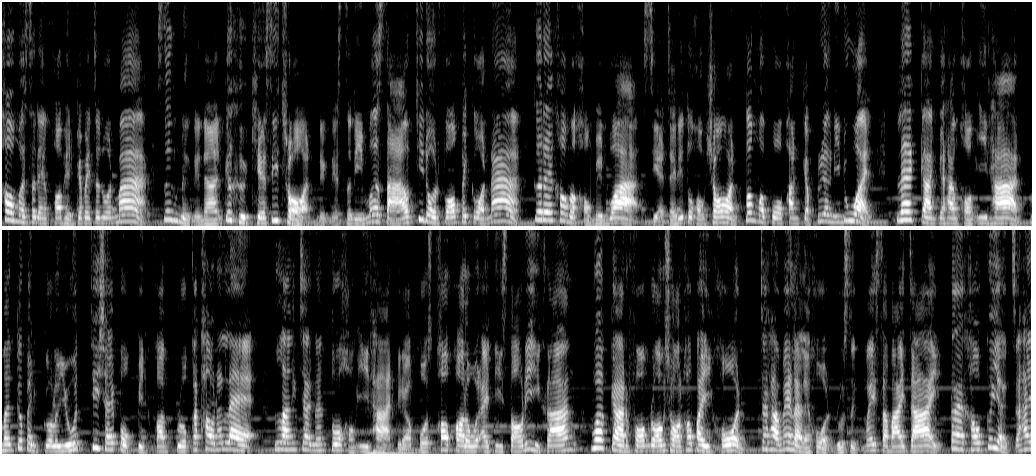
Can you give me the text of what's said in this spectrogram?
เข้ามาแสดงความเห็นกันเป็นจำนวนมาก ซึ่งหนึ่งในนั้นก็คือเคซี่ทรอนหนึ่งในสตรีมเมอร์สาวที่โดนฟ้องไปก่อนหน้า ก็ได้เข้ามาคอมเมนต์ว่าเสียใจที่ตัวของชอนต้องมาพัวพันกับเรื่องนี้ด้วย และการกระทำของอีธานมันก็เป็นกลยุทธ์ที่ใช้ปกปิดความกลัวก็เท่านั้นแหละ หลังจากนั้นตัวของอีธานก็ได้โพสต์ข้อความลงบนไอจีสตอรี่อีกครั้ง ว่าการฟ้องร้องชอนเข้าไปอีกคน จะทำให้หลายๆ คนรู้สึกไม่สบายใจ แต่เขาก็อยากจะให้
